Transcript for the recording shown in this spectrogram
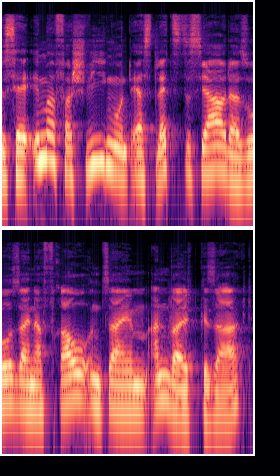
bisher immer verschwiegen und erst letztes Jahr oder so seiner Frau und seinem Anwalt gesagt.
